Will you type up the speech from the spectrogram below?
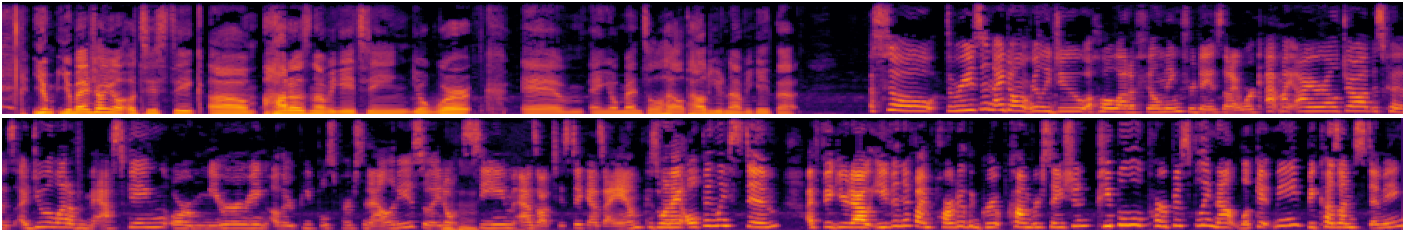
you you mentioned you're autistic. Um, how does navigating your work um, and your mental health? How do you navigate that? So the reason I don't really do a whole lot of filming for days that I work at my IRL job is because I do a lot of masking or mirroring other people's personalities so they don't Mhm. seem as autistic as I am. Because when I openly stim, I figured out even if I'm part of the group conversation, people will purposefully not look at me because I'm stimming,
